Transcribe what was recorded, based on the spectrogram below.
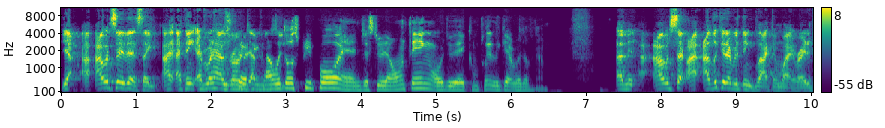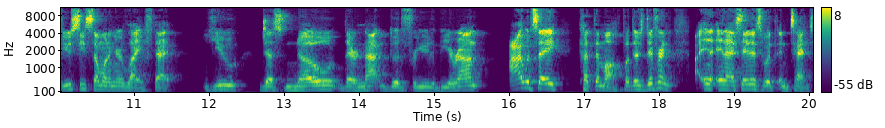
Yeah, I, would say this. Like, I, I think everyone has their own. Hang out with those people and just do their own thing, or do they completely get rid of them? I mean, I would say I, I look at everything black and white, right? If you see someone in your life that you just know they're not good for you to be around, I would say cut them off. But there's different, and I say this with intent.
